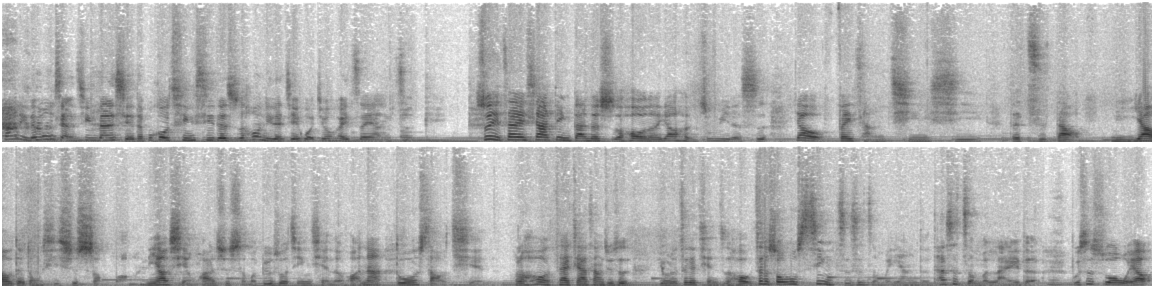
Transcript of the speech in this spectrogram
当你的梦想清单写的不够清晰的时候，你的结果就会这样子。Okay. 所以在下订单的时候呢，要很注意的是，要非常清晰的知道你要的东西是什么，你要显化的是什么。比如说金钱的话，那多少钱？然后再加上就是有了这个钱之后，这个收入性质是怎么样的？它是怎么来的？不是说我要。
